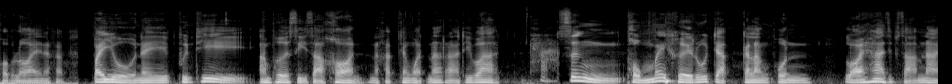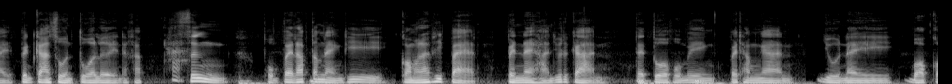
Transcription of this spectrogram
ผบร้อยนะครับ ไปอยู่ในพื้นที่อำเภอศรีสาครนะครับ จังหวัดนราธิวาสค่ะซึ่งผมไม่เคยรู้จักกำลังพล 153 นาย เป็นการส่วนตัวเลยนะครับค่ะซึ่งผมไปรับตำแหน่งที่กองบังคับที่ 8 เป็นนายทหารยุทธการ แต่ตัวผมเองไปทำงานอยู่ในบก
